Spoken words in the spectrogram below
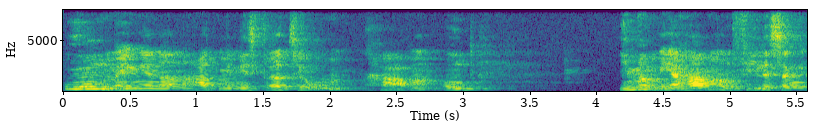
Unmengen an Administration haben und immer mehr haben und viele sagen,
